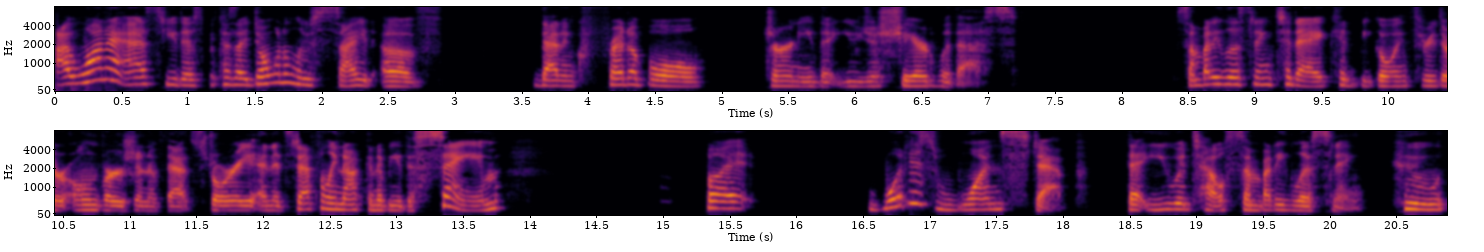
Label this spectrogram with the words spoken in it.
I want to ask you this because I don't want to lose sight of that incredible journey that you just shared with us. Somebody listening today could be going through their own version of that story, and it's definitely not going to be the same. But what is one step that you would tell somebody listening who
